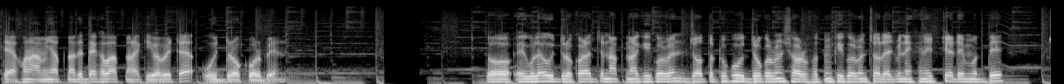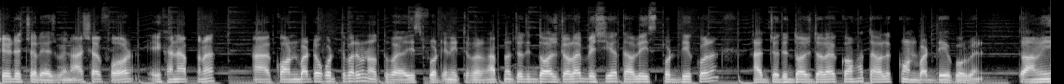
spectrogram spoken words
তো এখন আমি আপনাদের দেখাবো আপনারা কীভাবে এটা উইথড্র করবেন। তো এগুলো উইথড্র করার জন্য আপনারা কি করবেন? যতটুকু উইথড্র করবেন, সর্বপ্রথম কি করবেন? চলে আসবেন এখানে ট্রেডের মধ্যে ট্রেডে চলে আসবেন। আসার পর এখানে আপনারা কনভার্টও করতে পারবেন অথবা স্পটে নিতে পারবেন। আপনার যদি দশ ডলার বেশি হয়, তাহলে স্পট দিয়ে করেন। আর যদি দশ ডলার কম হয়, তাহলে কনভার্ট দিয়ে করবেন। তো আমি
